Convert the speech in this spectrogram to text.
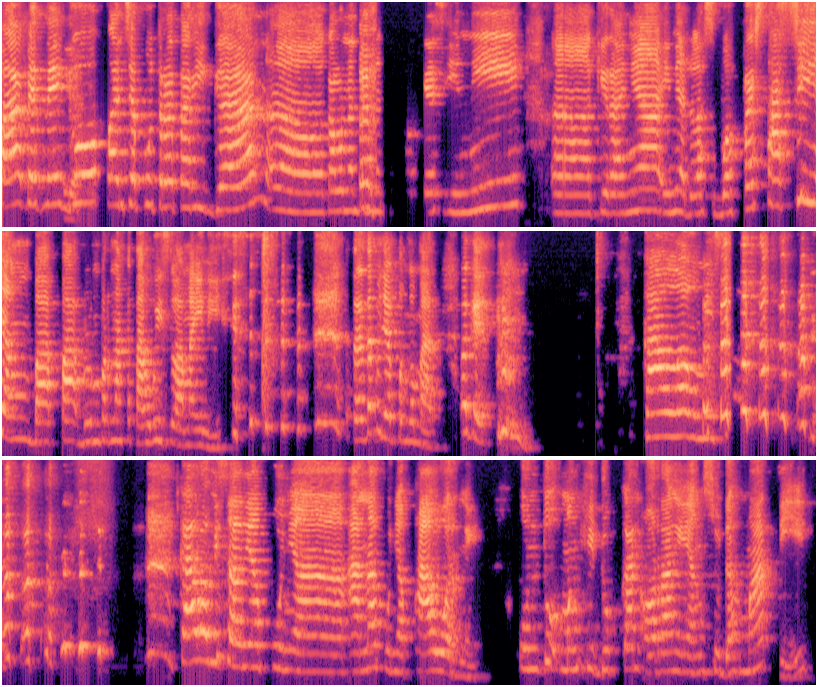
Pak Abednego Pancaputra Tarigan, eh, kalau nanti mendengar podcast ini eh, kiranya ini adalah sebuah prestasi yang Bapak belum pernah ketahui selama ini. Ternyata punya penggemar. Oke. kalau misal kalau misalnya punya anak punya power nih untuk menghidupkan orang yang sudah mati,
